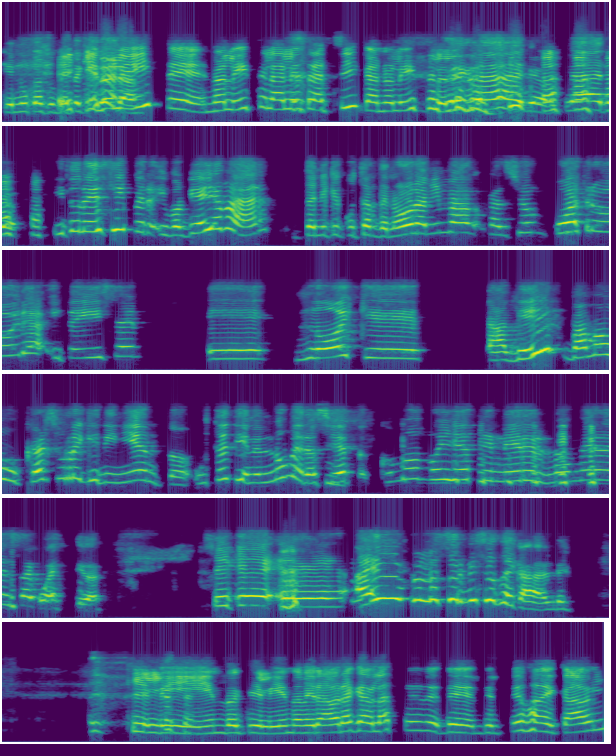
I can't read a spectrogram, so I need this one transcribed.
que nunca supiste es que, no leíste, no leíste la letra chica, no leíste la letra Claro, claro. Y tú le decís, pero, y volví a llamar, tenés que escuchar de nuevo la misma canción cuatro horas y te dicen, eh, no, es que, a ver, vamos a buscar su requerimiento. Usted tiene el número, ¿cierto? ¿Cómo voy a tener el número de esa cuestión? Así que eh, ahí con los servicios de cable. Qué lindo, qué lindo. Mira, ahora que hablaste del tema de cable,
